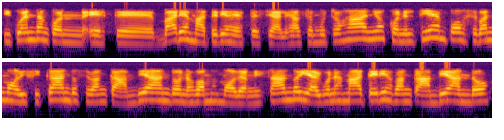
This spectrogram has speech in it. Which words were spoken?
y cuentan con este, varias materias especiales. Hace muchos años, con el tiempo, se van modificando, se van cambiando, nos vamos modernizando y algunas materias van cambiando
